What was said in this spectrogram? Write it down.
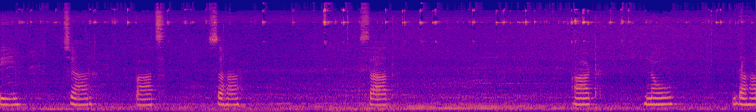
तीन चार पाच सहा सात आठ नऊ दहा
